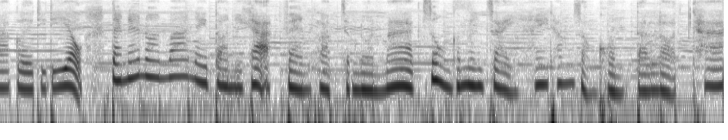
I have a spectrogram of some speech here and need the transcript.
มากๆเลยทีเดียว แต่แน่นอนว่าในตอนนี้ค่ะ แฟนคลับจำนวนมาก ส่งกำลังใจให้ทั้งสองคนตลอดค่ะ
